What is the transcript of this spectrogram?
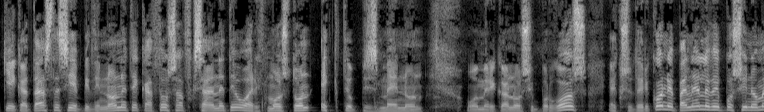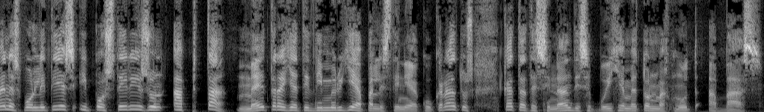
και η κατάσταση επιδεινώνεται καθώς αυξάνεται ο αριθμός των εκτοπισμένων. Ο Αμερικανός Υπουργός Εξωτερικών επανέλαβε πως οι Ηνωμένες Πολιτείες υποστηρίζουν απτά μέτρα για τη δημιουργία Παλαιστινιακού κράτους κατά τη συνάντηση που είχε με τον Μαχμούτ Αμπάς.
